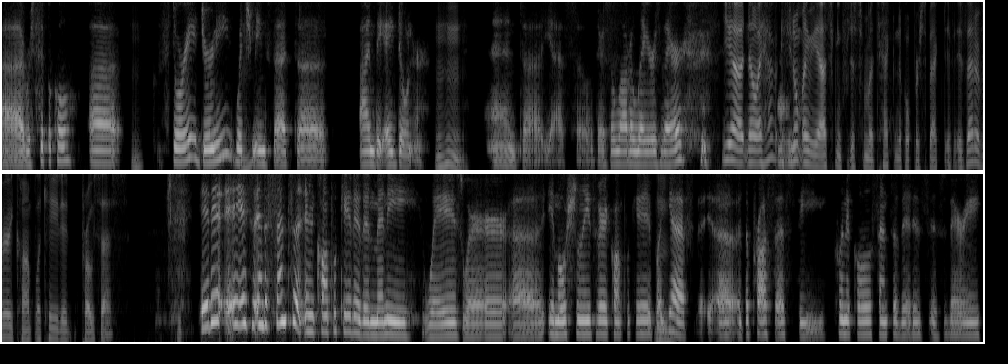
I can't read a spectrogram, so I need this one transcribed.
uh, reciprocal uh, Mm. Story journey, which means that uh, I'm the egg donor. Mm-hmm. And uh, yeah, so there's a lot of layers there. Yeah. Now, I have, if you Um, don't mind me asking, for just from a technical perspective, is that a very complicated process? It i- it's in a sense uh, and complicated in many ways. Where uh, emotionally it's very complicated, but Mm. yeah, if, uh, the process, the clinical sense of it is is very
